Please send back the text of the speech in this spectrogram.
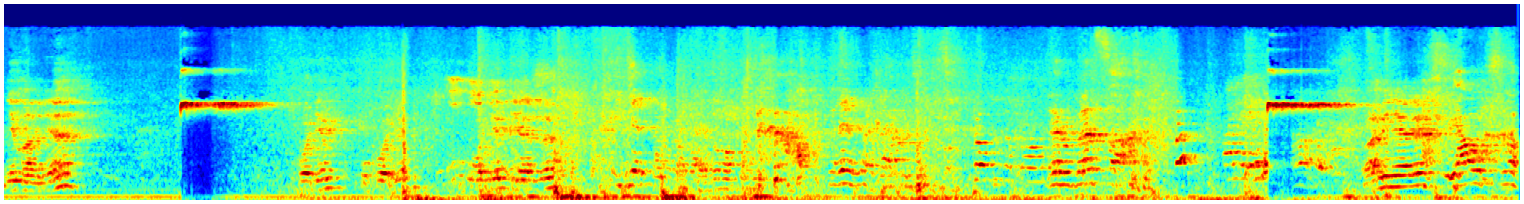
Внимание. Уходим, уходим, уходим, держим. Поменялись. Я ушел.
